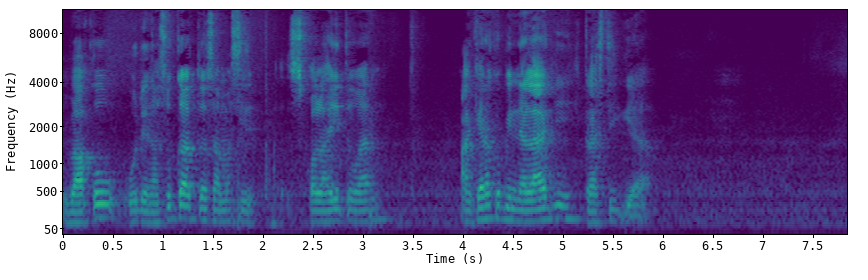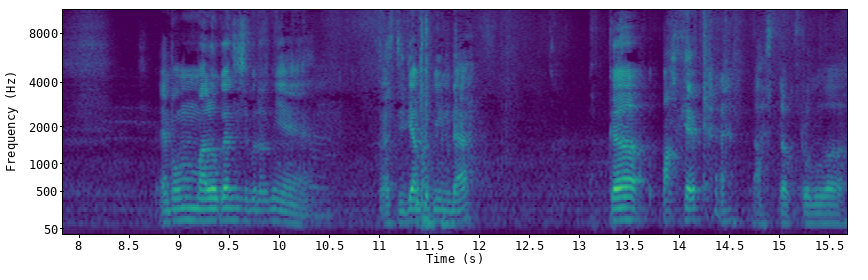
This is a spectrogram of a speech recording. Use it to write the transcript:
ibu aku udah nggak suka tuh sama si sekolah itu kan akhirnya aku pindah lagi kelas 3 emang memalukan sih sebenarnya. Kelas 3 aku pindah ke paketan. Astagfirullah.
